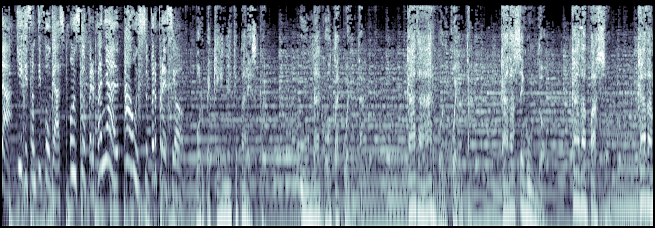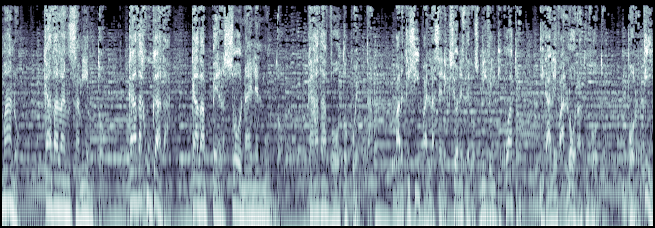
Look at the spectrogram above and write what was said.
ya. Antifugas, un super pañal a un super precio. Por pequeña que parezca, una gota cuenta. Cada árbol cuenta. Cada segundo. Cada paso. Cada mano. Cada lanzamiento. Cada jugada. Cada persona en el mundo. Cada voto cuenta. Participa en las elecciones de 2024 y dale valor a tu voto. Por ti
